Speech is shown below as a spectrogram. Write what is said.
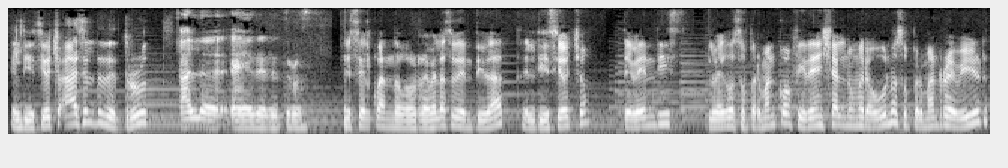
El 18, ah, es el de The Truth. ah, el de, eh, de The Truth. Es el cuando revela su identidad, el 18 de Bendis. Luego Superman Confidential número 1, Superman Rebirth,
